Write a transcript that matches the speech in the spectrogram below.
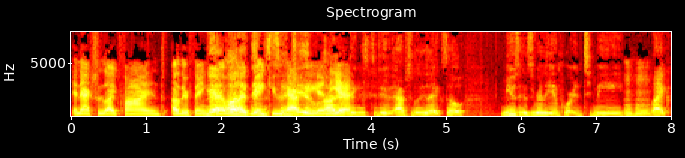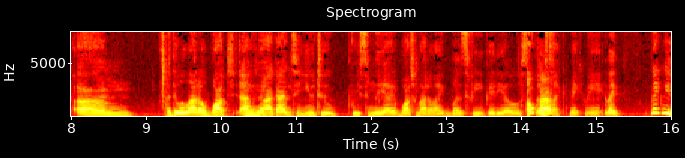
And actually, like, find other things Yeah, that would like make you happy do. and other yeah. things to do. Absolutely. Like so, music is really important to me. Mm-hmm. Like um, I do a lot of watch. I don't know. I got into YouTube recently. I watch a lot of like BuzzFeed videos. Okay. Those like make me like make me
